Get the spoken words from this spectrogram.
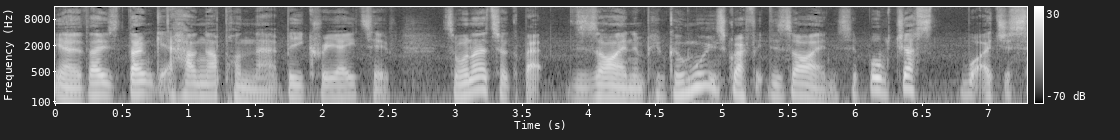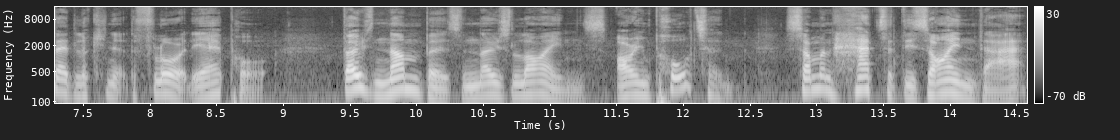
You know, those don't get hung up on that. Be creative. So when I talk about design and people go, "What is graphic design?" I said, "Well, just what I just said. Looking at the floor at the airport, those numbers and those lines are important. Someone had to design that.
